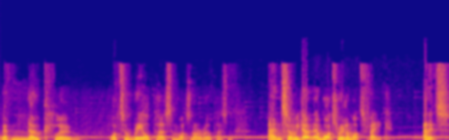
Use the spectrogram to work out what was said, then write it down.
We have no clue what's a real person, what's not a real person. And so we don't know what's real and what's fake. And it's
